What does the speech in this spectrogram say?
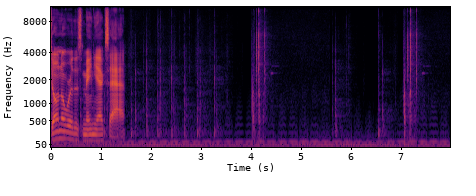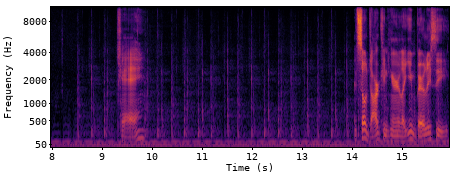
Don't know where this maniac's at. Okay. It's so dark in here, like you can barely see.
